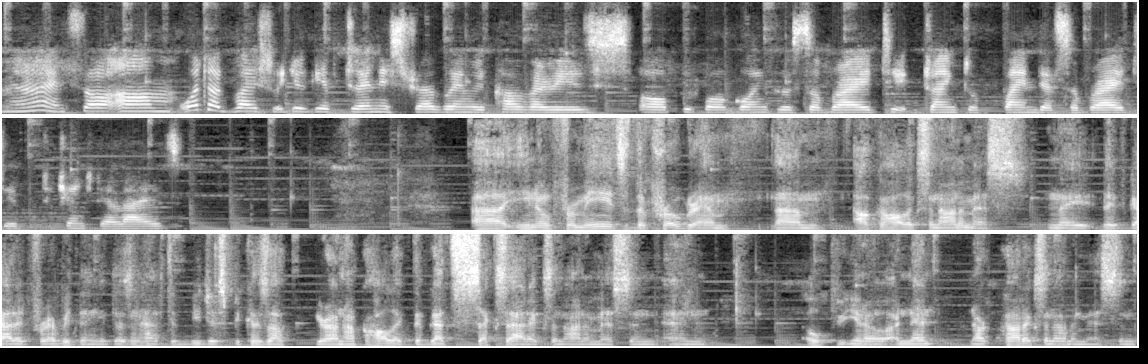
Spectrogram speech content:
All right so um what advice would you give to any struggling recoveries or people going through sobriety trying to find their sobriety to change their lives? Uh, you know for me it's the program um, alcoholics anonymous and they they've got it for everything. It doesn't have to be just because you're an alcoholic. They've got Sex Addicts Anonymous and and op- you know Narcotics Anonymous, and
